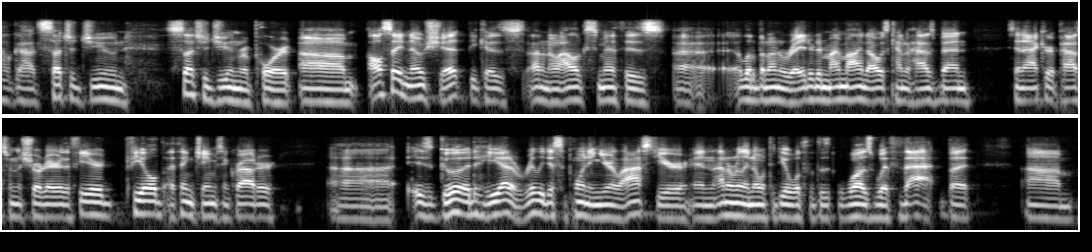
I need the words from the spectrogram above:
oh god, such a June, such a June report. Um, I'll say no shit because I don't know. Alex Smith is uh, a little bit underrated in my mind. Always kind of has been. He's an accurate passer in the short area of the field. I think Jamison Crowder uh, is good. He had a really disappointing year last year, and I don't really know what the deal with, was with that, but um,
